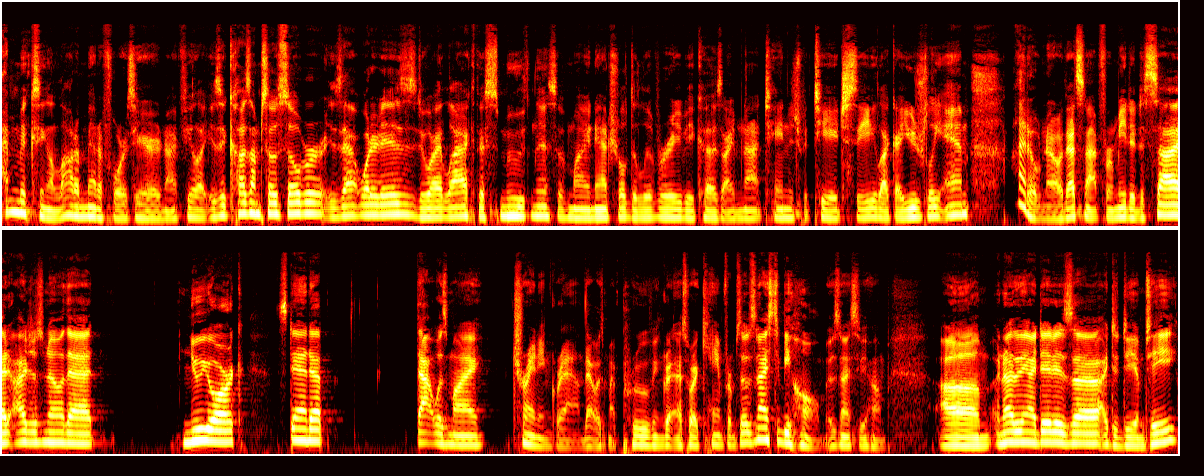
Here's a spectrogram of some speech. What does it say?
I'm mixing a lot of metaphors here, and I feel like is it because I'm so sober? Is that what it is? Do I lack the smoothness of my natural delivery because I'm not tinged with THC like I usually am? I don't know. That's not for me to decide. I just know that New York stand up. That was my training ground. That was my proving ground. That's where I came from. So it was nice to be home. It was nice to be home. Um, another thing I did is uh, I did DMT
